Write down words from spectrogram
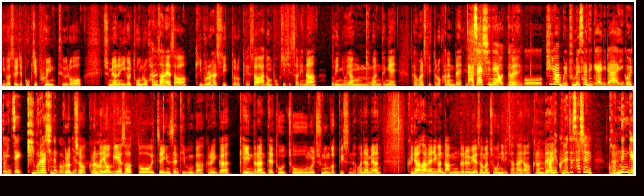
이것을 이제 복지 포인트로 주면은 이걸 돈으로 환산해서 기부를 할 수 있도록 해서 아동 복지 시설이나 노인 요양기관 음. 등에 사용할 수 있도록 하는데 나 자신의 어떤 네. 뭐 필요한 물품을 사는 게 아니라 이걸 또 이제 기부를 하시는 거군요. 그렇죠. 그런데 아. 여기에서 또 이제 인센티브가 그러니까 개인들한테 도, 도움을 주는 것도 있습니다. 뭐냐면 그냥 하면 이건 남들을 위해서만 좋은 일이잖아요. 그런데 아니 그래도 사실 걷는 네.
